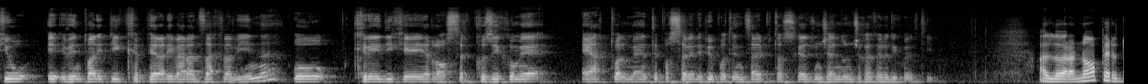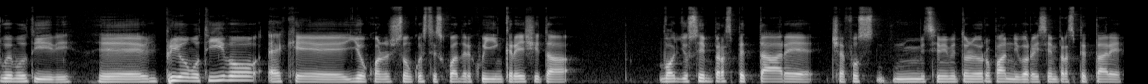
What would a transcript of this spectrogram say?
più eventuali pick per arrivare a Zach Lavin o credi che il roster così come è attualmente possa avere più potenziale piuttosto che aggiungendo un giocatore di quel tipo? Allora, no per due motivi. Eh, il primo motivo è che io quando ci sono queste squadre qui in crescita voglio sempre aspettare, cioè fosse, se mi metto nei loro panni vorrei sempre aspettare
